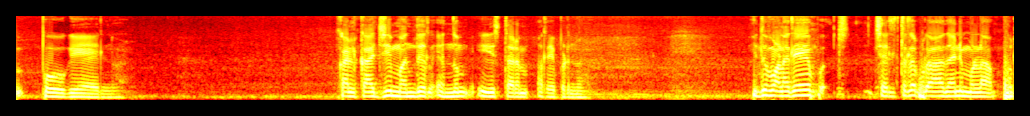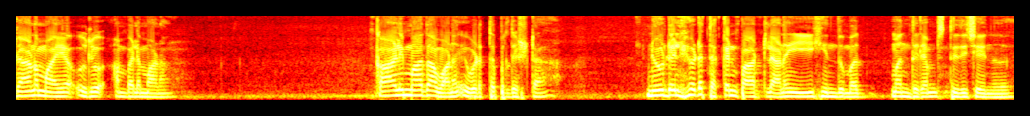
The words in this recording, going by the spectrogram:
പോവുകയായിരുന്നു. കൽക്കാജി മന്ദിർ എന്നും ഈ സ്ഥലം അറിയപ്പെടുന്നു. ഇത് വളരെ ചരിത്ര പ്രാധാന്യമുള്ള പുരാണമായ ഒരു അമ്പലമാണ്. കാളിമാതാവാണ് ഇവിടുത്തെ പ്രതിഷ്ഠ. ന്യൂഡൽഹിയുടെ തെക്കൻ പാർട്ടിലാണ് ഈ ഹിന്ദു മന്ദിരം സ്ഥിതി ചെയ്യുന്നത്.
